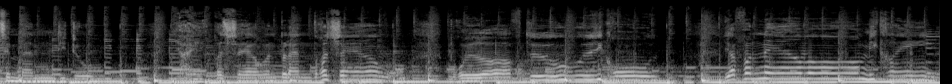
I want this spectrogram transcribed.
til manden de dog. Jeg er reserven blandt reserver, bryder ofte ud i gråd. Jeg fornærver migræne,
